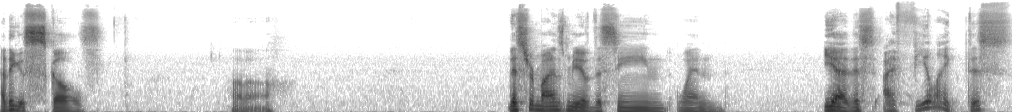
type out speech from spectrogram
I think it's skulls. Hold on. this reminds me of the scene when yeah this i feel like this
